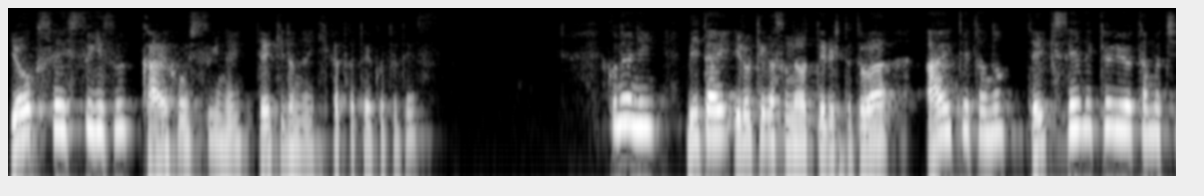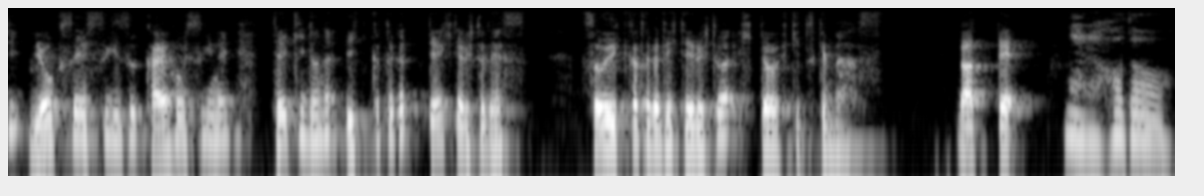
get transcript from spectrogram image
抑制しすぎず、解放しすぎない、適度な生き方ということです。このように、美体、色気が備わっている人とは、相手との適正な距離を保ち、抑制しすぎず、解放しすぎない、適度な生き方ができている人です。そういう生き方ができている人は人を引きつけます。だって、なるほど。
